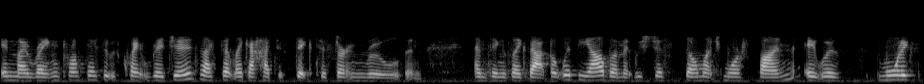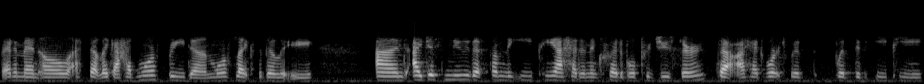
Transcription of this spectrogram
in my writing process, it was quite rigid. and I felt like I had to stick to certain rules and, and things like that. But with the album, it was just so much more fun. It was more experimental. I felt like I had more freedom, more flexibility. And I just knew that from the EP, I had an incredible producer that I had worked with with the EP,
